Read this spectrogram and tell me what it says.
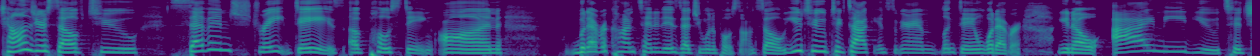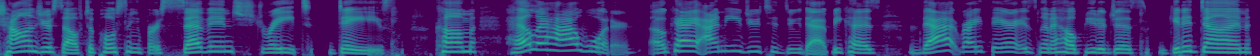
Challenge yourself to 7 straight days of posting on whatever content it is that you want to post on. So, YouTube, TikTok, Instagram, LinkedIn, whatever. You know, I need you to challenge yourself to posting for 7 straight days come hell or high water. Okay. I need you to do that because that right there is going to help you to just get it done.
